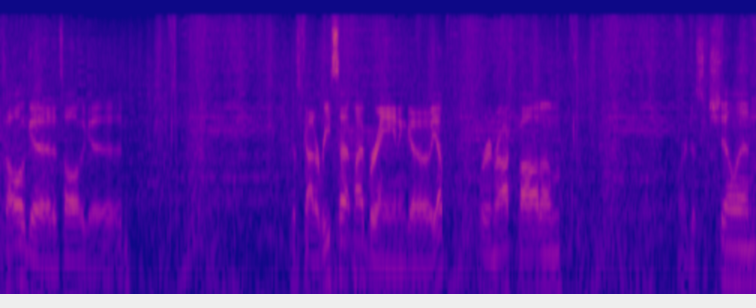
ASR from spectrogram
It's all good, it's all good. Just gotta reset my brain and go, yep, we're in rock bottom. We're just chilling.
